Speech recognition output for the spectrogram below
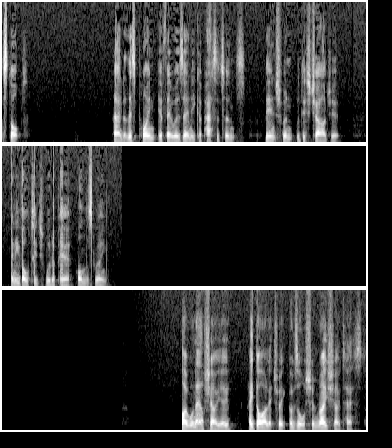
stopped. And at this point, if there was any capacitance, the instrument would discharge it. Any voltage would appear on the screen. I will now show you a dielectric absorption ratio test.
